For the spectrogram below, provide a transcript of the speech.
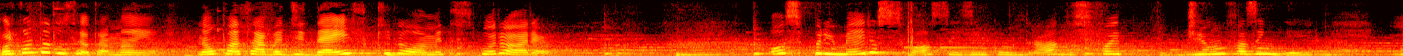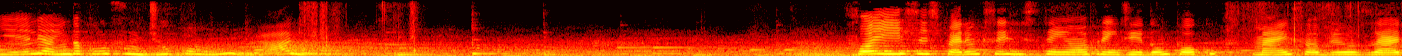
Por conta do seu tamanho, não passava de 10 km por hora. Os primeiros fósseis encontrados foi de um fazendeiro e ele ainda confundiu com um galho. Foi isso, espero que vocês tenham aprendido um pouco mais sobre os ar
